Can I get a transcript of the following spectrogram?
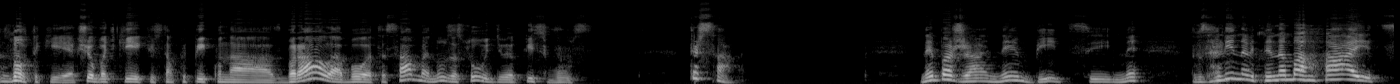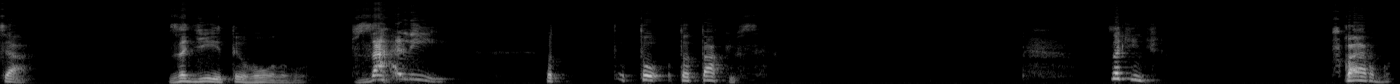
знов таки, якщо батьки якусь там копійку назбирали, або те саме, ну, засовують в якийсь вуз. Те ж саме. Не бажань, не амбіцій, не... Взагалі навіть не намагається задіяти голову. Взагалі. От то, то, то так і все. Закінчує. Шукає роботу.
